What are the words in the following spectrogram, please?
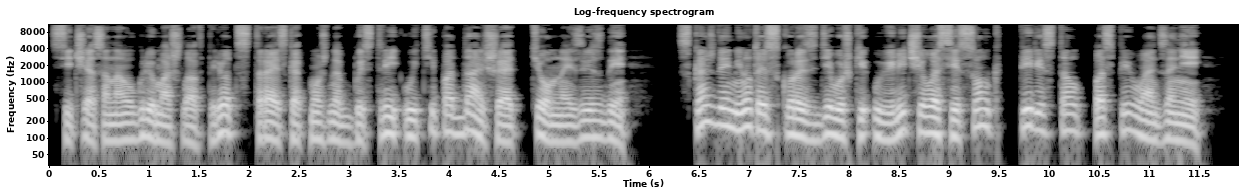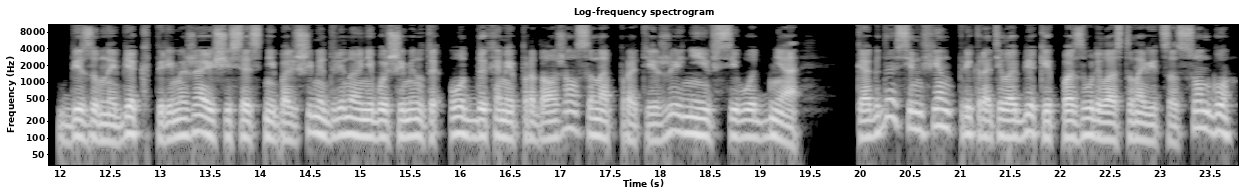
Сейчас она угрюмо шла вперед, стараясь как можно быстрее уйти подальше от темной звезды. С каждой минутой скорость девушки увеличилась, и Сонг перестал поспевать за ней. Безумный бег, перемежающийся с небольшими длиной не больше минуты отдыхами, продолжался на протяжении всего дня – когда Синфен прекратила бег и позволила остановиться Сонгу,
